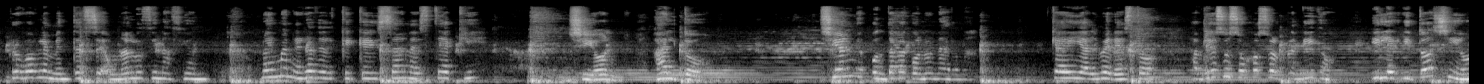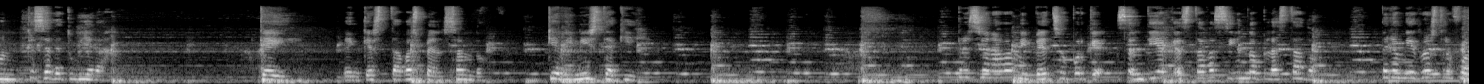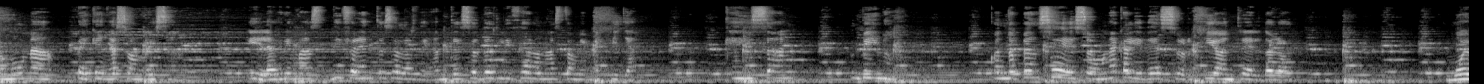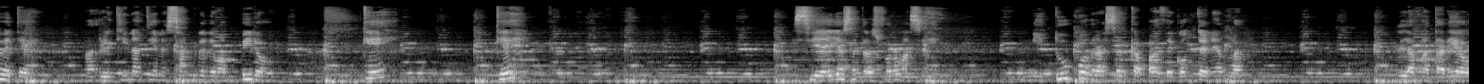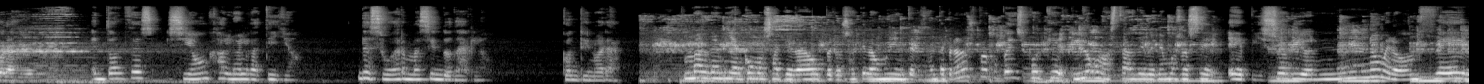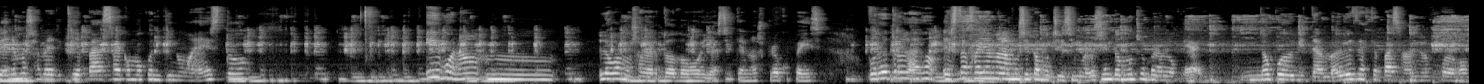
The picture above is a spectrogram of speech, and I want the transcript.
Probablemente sea una alucinación. No hay manera de que Kei-san esté aquí. Shion, alto. Shion me apuntaba con un arma. Kei, al ver esto, abrió sus ojos sorprendido y le gritó a Shion que se detuviera. Kei, ¿en qué estabas pensando? ¿Que viniste aquí? Presionaba mi pecho porque sentía que estaba siendo aplastado, pero mi rostro formó una pequeña sonrisa y lágrimas diferentes a las de antes se deslizaron hasta mi mejilla. Kei-san vino. Cuando pensé eso, una calidez surgió entre el dolor. Muévete. Arlequina tiene sangre de vampiro. ¿Qué? ¿Qué? Si ella se transforma así, ni tú podrás ser capaz de contenerla. La mataré ahora. Entonces Xion jaló el gatillo de su arma sin dudarlo. Continuará. Madre mía, cómo se ha quedado, pero se ha quedado muy interesante. Pero no os preocupéis porque luego más tarde veremos ese episodio número 11 y veremos a ver qué pasa, cómo continúa esto. Y bueno, mmm, lo vamos a ver todo hoy, así que no os preocupéis. Por otro lado, está fallando la música muchísimo, lo siento mucho, pero lo que hay. No puedo evitarlo, hay veces que pasan en el juego.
